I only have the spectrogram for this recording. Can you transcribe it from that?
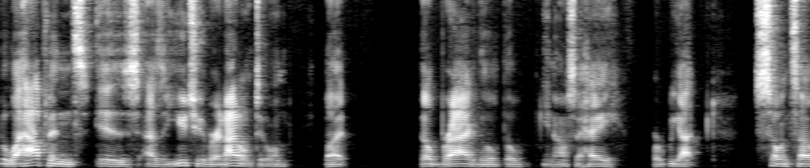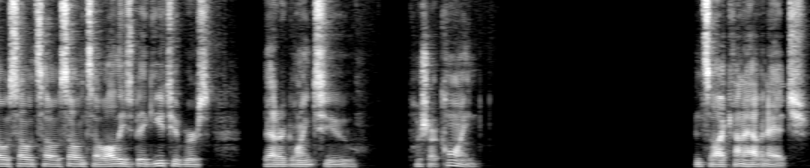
But what happens is as a YouTuber, and I don't do them, but they'll brag, they'll, they'll you know, say, hey, we got so and so, so and so, so and so, all these big YouTubers that are going to push our coin. And so I kind of have an edge.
